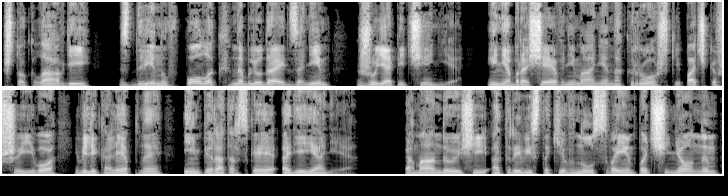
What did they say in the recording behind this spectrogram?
что Клавдий, сдвинув полок, наблюдает за ним, жуя печенье и не обращая внимания на крошки, пачкавшие его великолепное императорское одеяние. Командующий отрывисто кивнул своим подчиненным,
